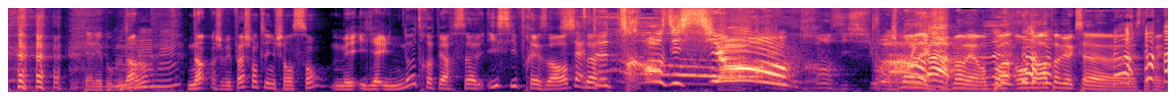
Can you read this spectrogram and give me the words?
T'es allé beaucoup Non. trop loin. Mhm. Non, je vais pas chanter une chanson, mais il y a une autre personne ici présente Cette transition Transition. Je m'en vais, je m'en vais. On pourra- on n'aura pas mieux que ça euh, cet après-midi.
